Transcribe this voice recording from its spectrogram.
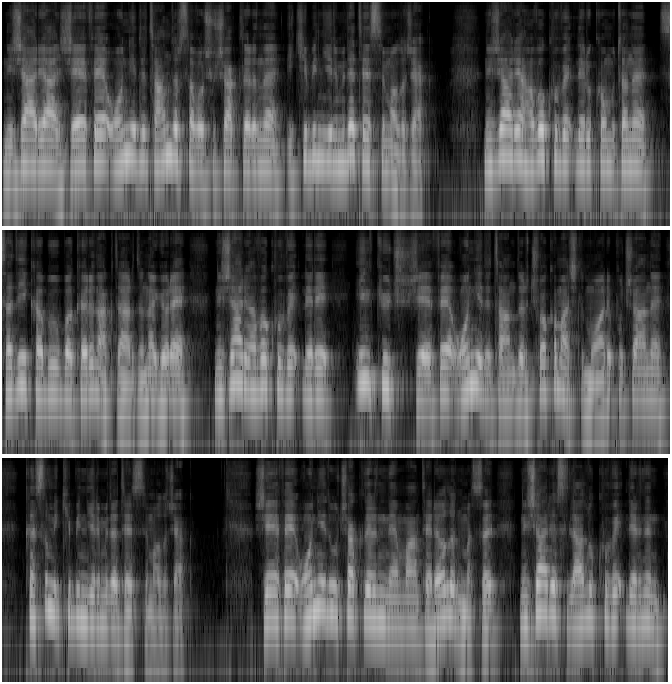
Nijerya, JF-17 Thunder savaş uçaklarını 2020'de teslim alacak. Nijerya Hava Kuvvetleri Komutanı Sadiq Abu Bakar'ın aktardığına göre Nijerya Hava Kuvvetleri ilk 3 JF-17 Thunder çok amaçlı muharip uçağını Kasım 2020'de teslim alacak. JF-17 uçaklarının envantere alınması, Nijerya Silahlı Kuvvetleri'nin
